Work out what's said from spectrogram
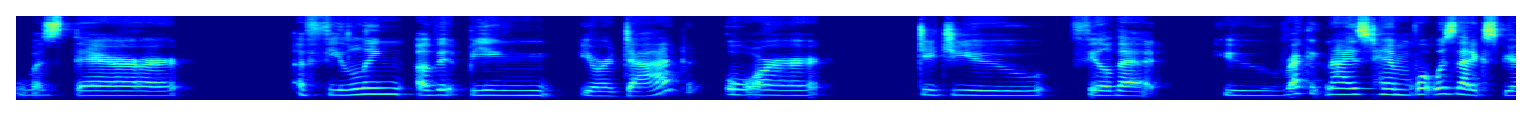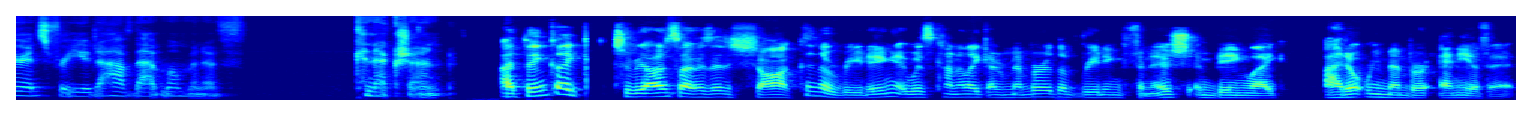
was there a feeling of it being your dad, or did you feel that you recognized him? What was that experience for you to have that moment of connection? I think like to be honest, I was in shock in the reading. It was kind of like I remember the reading finish and being like, I don't remember any of it,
